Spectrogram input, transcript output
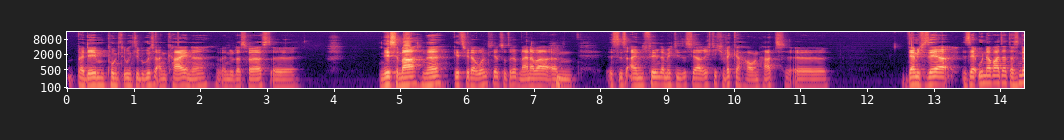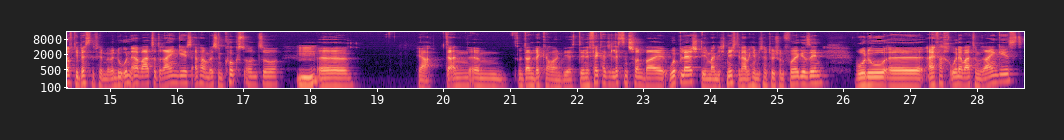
bei dem Punkt übrigens liebe Grüße an Kai, ne, wenn du das hörst. Äh, nächste Mal, ne, geht's wieder rund hier zu dritt. Nein, aber ähm, es ist ein Film, der mich dieses Jahr richtig weggehauen hat. Äh, der mich sehr, sehr unerwartet, das sind ja auch die besten Filme. Wenn du unerwartet reingehst, einfach ein bisschen guckst und so, Mhm. äh, ja, dann und dann weggehauen wirst. Den Effekt hatte ich letztens schon bei Whiplash, den meine ich nicht, den habe ich nämlich natürlich schon vorher gesehen, wo du äh, einfach ohne Erwartung reingehst.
